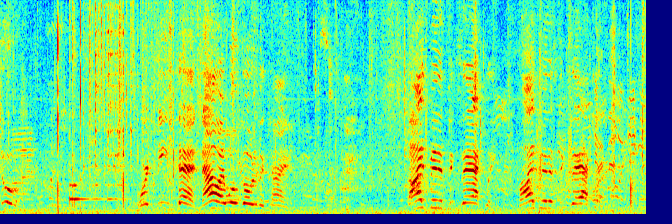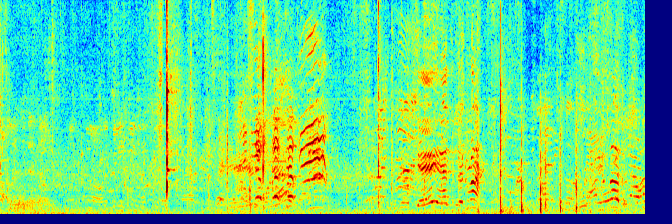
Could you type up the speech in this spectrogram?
two of them. Fourteen ten. Now I will go to the time. Five minutes exactly. Five minutes exactly. Okay, that's a good run. 14 11.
